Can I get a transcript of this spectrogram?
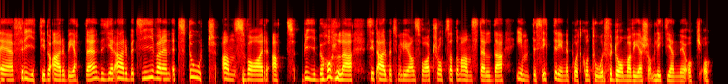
eh, fritid och arbete. Det ger arbetsgivaren ett stort ansvar att bibehålla sitt arbetsmiljöansvar trots att de anställda inte sitter inne på ett kontor för de av er som likt Jenny och, och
